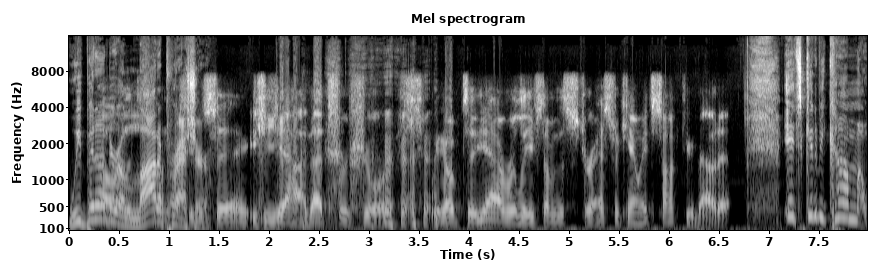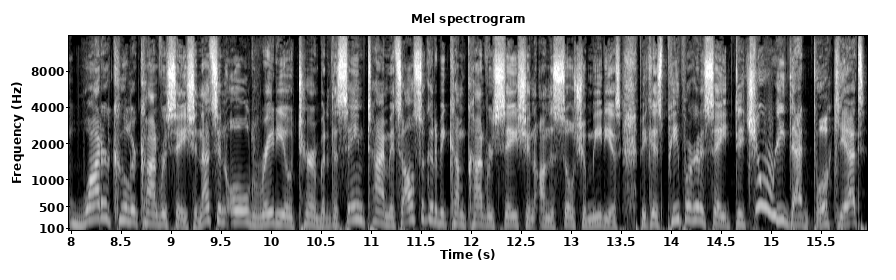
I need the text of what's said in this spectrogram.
We've been under Oh, a lot so of pressure. say. Yeah, that's for sure. we hope to, yeah, relieve some of the stress. We can't wait to talk to you about it. It's going to become water cooler conversation. That's an old radio term, but at the same time, it's also going to become conversation on the social medias because people are going to say, Did you read that book yet?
